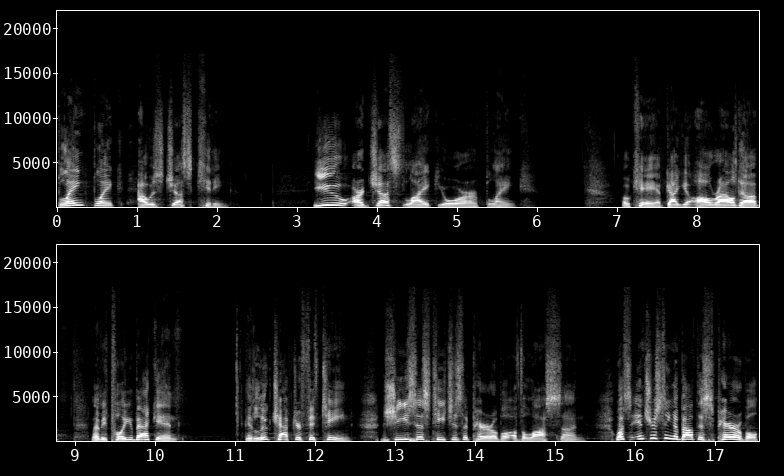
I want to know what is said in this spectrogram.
Blank, blank, I was just kidding. You are just like your blank. Okay, I've got you all riled up. Let me pull you back in. In Luke chapter 15, Jesus teaches the parable of the lost son. What's interesting about this parable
